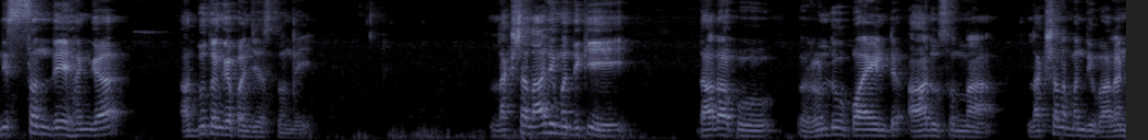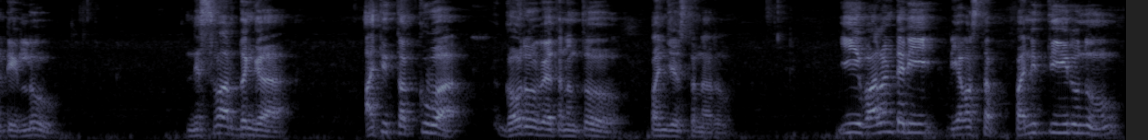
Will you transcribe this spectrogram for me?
నిస్సందేహంగా అద్భుతంగా పనిచేస్తుంది. లక్షలాది మందికి దాదాపు రెండు పాయింట్ ఆరు సున్నా లక్షల మంది వాలంటీర్లు నిస్వార్థంగా అతి తక్కువ గౌరవ వేతనంతో పనిచేస్తున్నారు. ఈ వాలంటరీ వ్యవస్థ పనితీరును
